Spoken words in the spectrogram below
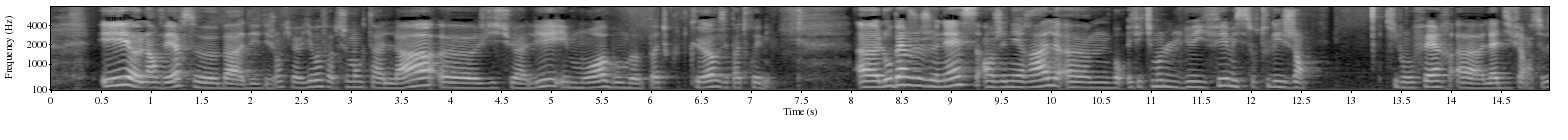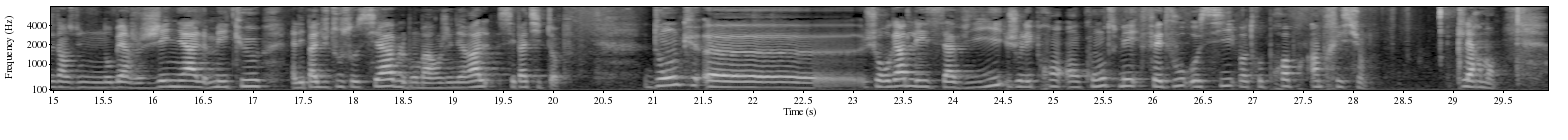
Et euh, l'inverse, euh, bah, des, gens qui m'avaient dit, ouais, absolument que tu ailles là. J'y suis allée et moi, bon, bah, pas de coup de cœur, j'ai pas trop aimé. L'auberge de jeunesse, en général, bon, effectivement, le lieu y fait, mais c'est surtout les gens qui vont faire euh, la différence. Si vous êtes dans une auberge géniale mais que elle n'est pas du tout sociable, bon bah en général c'est pas tip top. Donc euh, je regarde les avis, je les prends en compte, mais faites-vous aussi votre propre impression, clairement.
